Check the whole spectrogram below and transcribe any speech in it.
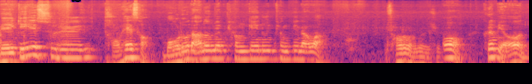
네 개의 수를 더해서 뭐로 나누면 평균은 평균 나와. 4로 나눠야죠. 어, 그러면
